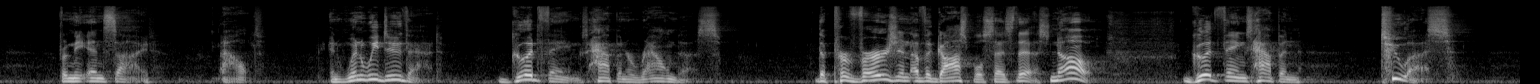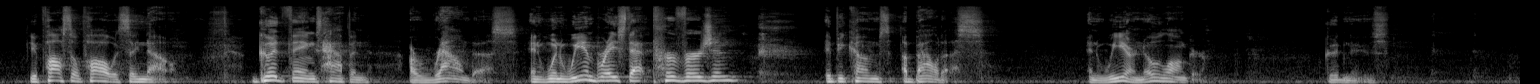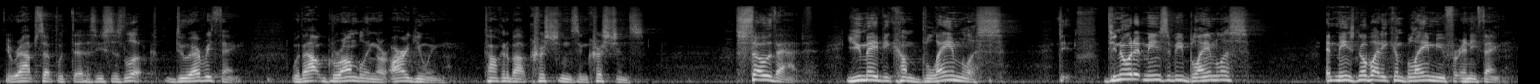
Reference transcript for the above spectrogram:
from the inside out. And when we do that, good things happen around us. The perversion of the gospel says this no, good things happen to us. The Apostle Paul would say, no, good things happen around us. And when we embrace that perversion, it becomes about us. And we are no longer good news. He wraps up with this. He says, Look, do everything without grumbling or arguing, talking about Christians and Christians, so that you may become blameless. Do, do you know what it means to be blameless? It means nobody can blame you for anything.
